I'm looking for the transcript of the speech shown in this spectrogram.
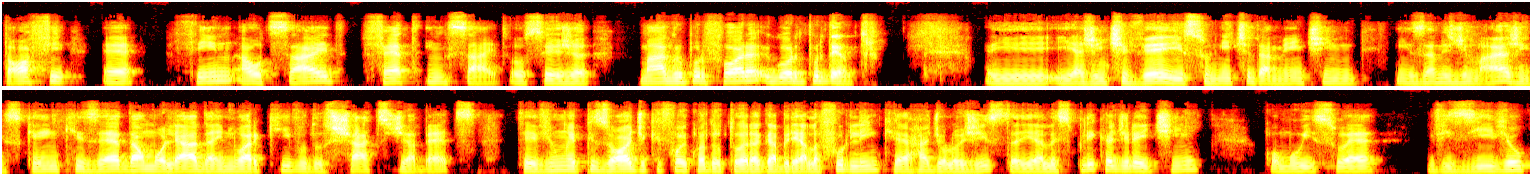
TOF é Thin Outside, Fat Inside, ou seja, magro por fora e gordo por dentro. E, e a gente vê isso nitidamente em, em exames de imagens. Quem quiser dar uma olhada aí no arquivo dos chats diabetes, teve um episódio que foi com a doutora Gabriela Furlin, que é radiologista, e ela explica direitinho como isso é visível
